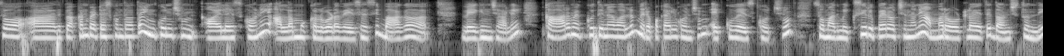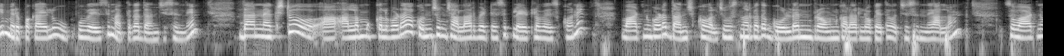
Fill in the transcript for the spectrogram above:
సో అది పక్కన పెట్టేసుకున్న తర్వాత ఇంకొంచెం ఆయిల్ వేసుకొని అల్లం ముక్కలు కూడా వేసేసి బాగా వేగించాలి. కారం ఎక్కువ తినేవాళ్ళు మిరపకాయలు కొంచెం ఎక్కువ వేసుకోవచ్చు. సో మాది మిక్సీ రిపేర్ వచ్చిందని అమ్మ రోట్లో అయితే దంచుతుంది. మిరపకాయలు ఉప్పు వేసి మెత్తగా దంచేసింది. దాని నెక్స్ట్ అల్లం ముక్కలు కూడా కొంచెం చల్లారి పెట్టేసి ప్లేట్లో వేసుకొని వాటిని కూడా దంచుకోవాలి. చూస్తున్నారు కదా గోల్డెన్ బ్రౌన్ కలర్లోకి అయితే వచ్చేసింది అల్లం. సో వాటిని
